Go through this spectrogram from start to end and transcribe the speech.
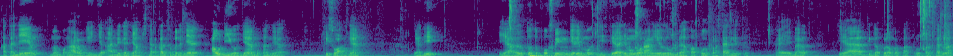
Katanya yang mempengaruhi adegan jumpscare kan sebenarnya audionya bukannya visualnya. Jadi ya lu tutup kuping. Jadi istilahnya mengurangi lu berapa puluh persen gitu. Kayak ibarat ya 30 sampai 40 persen lah.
